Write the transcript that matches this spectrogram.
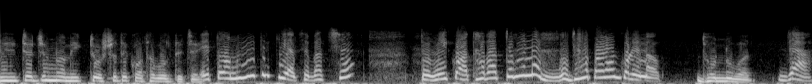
মিনিটের জন্য আমি একটু ওর সাথে কথা বলতে চাই। এতে অনুমতির কি আছে বাচ্চা তুমি কথাবার্তা বলে বোঝাপড়া করে নাও। ধন্যবাদ। যা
